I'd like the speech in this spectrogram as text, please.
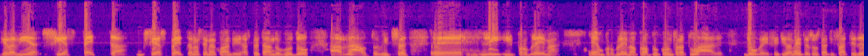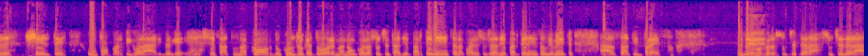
che va via, si aspetta si aspettano, sembra quando aspettando Godot Arnautovic, eh, lì il problema è un problema proprio contrattuale, dove effettivamente sono state fatte delle scelte un po' particolari perché si è fatto un accordo col giocatore ma non con la società di appartenenza, la quale società di appartenenza ovviamente ha alzato il prezzo. Vedremo cosa succederà, succederà,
